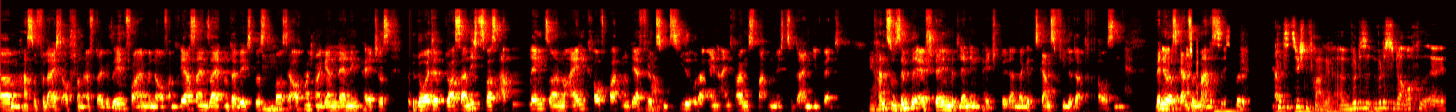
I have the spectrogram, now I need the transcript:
Ähm, hast du vielleicht auch schon öfter gesehen, vor allem wenn du auf Andreas seinen Seiten unterwegs bist. Du mhm. baust ja auch manchmal gerne Landingpages. Bedeutet, du hast da nichts, was ablenkt, sondern nur einen Kaufbutton und der führt ja. zum Ziel oder einen Eintragungsbutton nämlich zu deinem Event. Ja. Kannst du simpel erstellen mit Landingpage-Bildern. Da gibt es ganz viele da draußen. Wenn du das Ganze machst, ich würde, ja. Kurze Zwischenfrage. Äh, würdest, würdest du da auch, äh,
